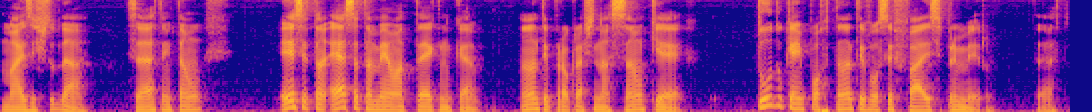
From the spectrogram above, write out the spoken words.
mais estudar, certo? Então, esse, essa também é uma técnica anti-procrastinação que é tudo que é importante você faz primeiro, certo?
